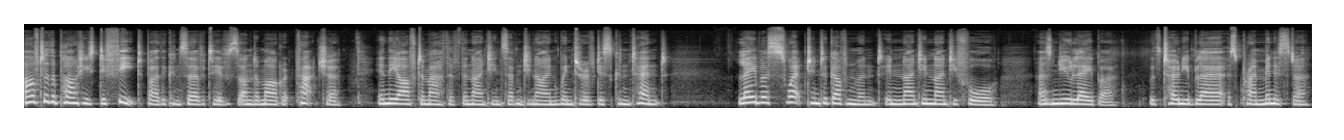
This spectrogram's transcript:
After the party's defeat by the Conservatives under Margaret Thatcher in the aftermath of the 1979 winter of discontent, Labour swept into government in 1994 as New Labour, with Tony Blair as Prime Minister,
